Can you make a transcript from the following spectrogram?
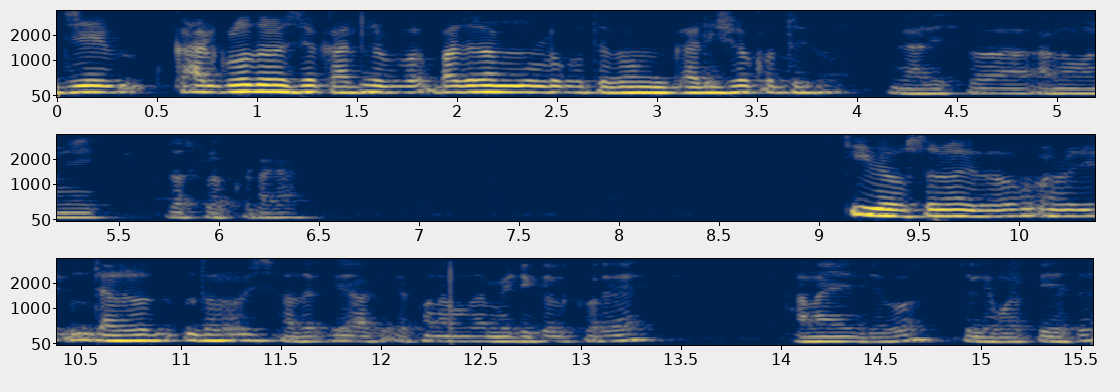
যে কাঠগুলো ধরেছে কাঠের বা- বাজারের মূল্য কত এবং গাড়ি সহ কত? গাড়ি সহ আনুমানিক দশ লক্ষ টাকা। কি ব্যবস্থা মানে যারা ধরা হয়েছে। তাদেরকে এখন আমরা মেডিকেল করে থানায় দেবো। আমার পিএসে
